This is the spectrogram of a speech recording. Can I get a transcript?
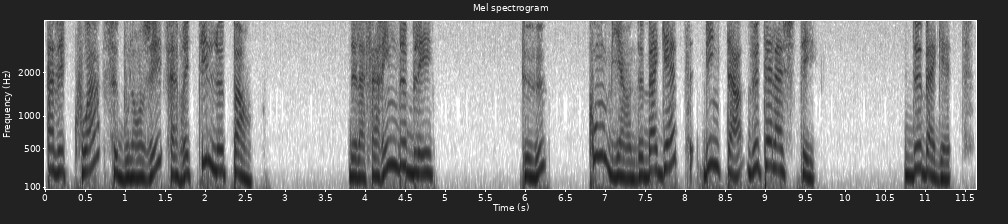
Avec quoi ce boulanger fabrique-t-il le pain? De la farine de blé. 2. Combien de baguettes Binta veut-elle acheter? Deux baguettes.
